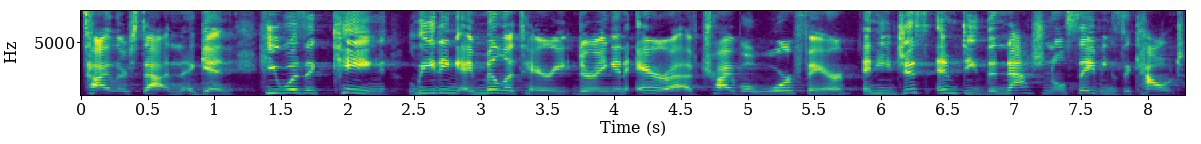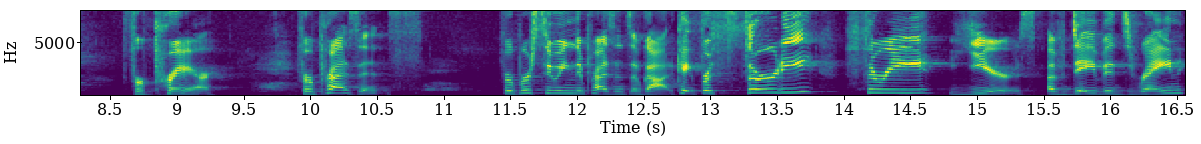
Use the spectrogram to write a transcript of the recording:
Tyler Staton, again, he was a king leading a military during an era of tribal warfare, and he just emptied the national savings account for prayer, for presence, for pursuing the presence of God. Okay, for 33 years of David's reign,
